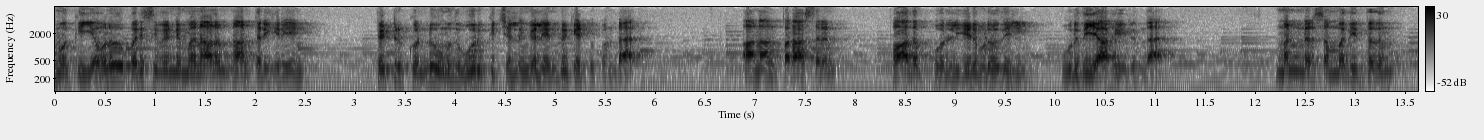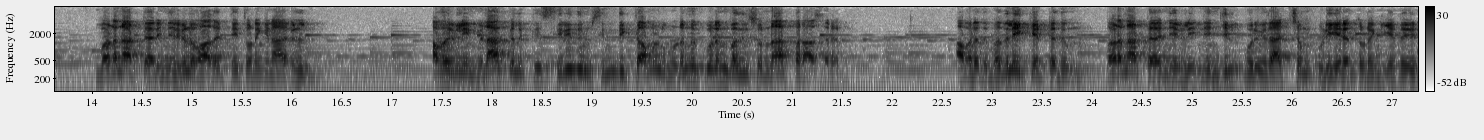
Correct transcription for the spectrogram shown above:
உமக்கு எவ்வளவு பரிசு வேண்டுமானாலும் நான் தருகிறேன். பெற்றுக்கொண்டு உமது ஊருக்கு செல்லுங்கள் என்று கேட்டுக்கொண்டார். ஆனால் பராசரன் பாதப்போரில் ஈடுபடுவதில் உறுதியாக இருந்தார். மன்னர் சம்மதித்ததும் வடநாட்டு அறிஞர்கள் வாதத்தை தொடங்கினார்கள். அவர்களின் வினாக்களுக்கு சிறிதும் சிந்திக்காமல் உடனுக்குடன் பதில் சொன்னார் பராசரன். அவரது பதிலை கேட்டதும் வடநாட்டு அறிஞர்களின் நெஞ்சில் ஒருவித அச்சம் குடியேறத் தொடங்கியது.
